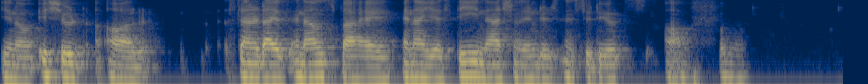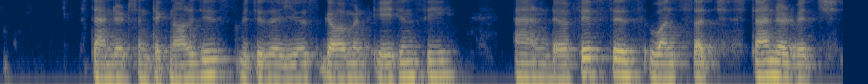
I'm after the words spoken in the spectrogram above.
you know issued or standardized announced by NIST, National Institutes of uh, Standards and Technologies, which is a US government agency and uh, FIPS is one such standard which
